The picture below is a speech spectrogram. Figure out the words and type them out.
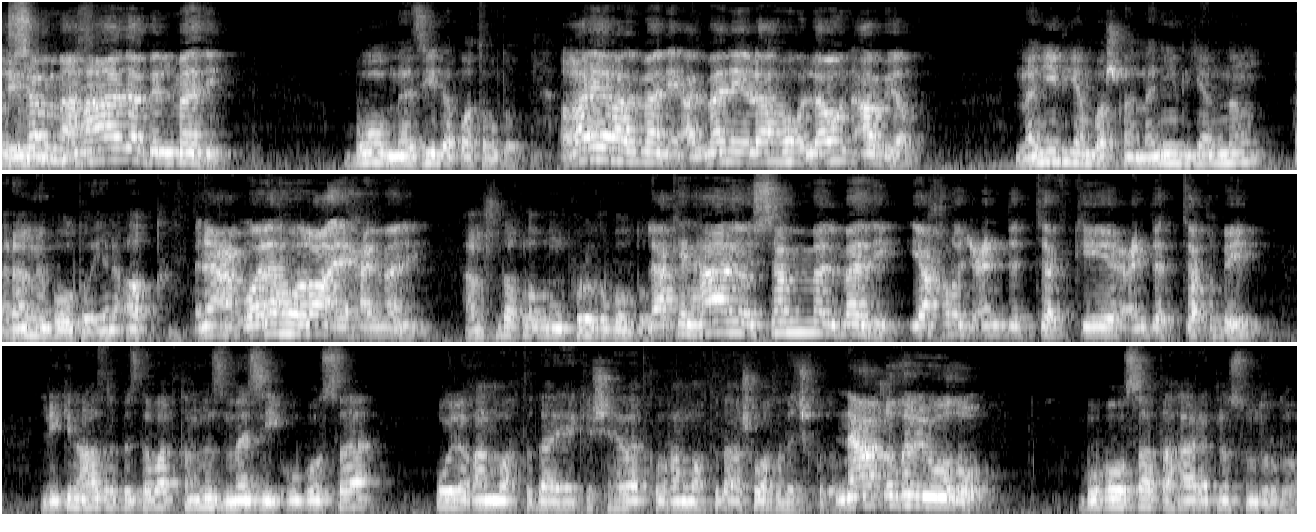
يسمى هذا بالمذي بو مزيد أبطلتو غير المني. المني له لون أبيض. Mani degan boshqa, mani deganning rangi bo'ldi, ya'ni oq. نعم وله رائحة المني Ham shundaqla uning purig'i bo'ldi. لكن هذا يسمى المذي يخرج عند التفكير عند التقبيل Lekin hozir biz davatqinimiz mazi, u bo'lsa o'ylagan vaqtida yoki shahvat qilgan vaqtida shu vaqtida chiqadi. ناقض للوضوء Bu bo'lsa tahoratni sundirdi.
